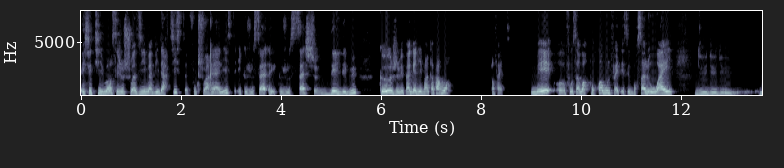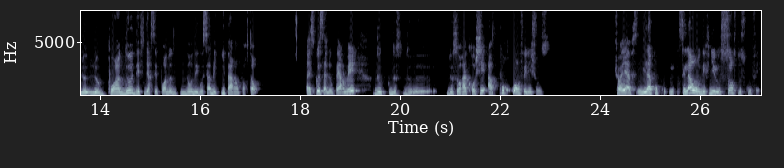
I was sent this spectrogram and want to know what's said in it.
effectivement, si je choisis ma vie d'artiste, faut que je sois réaliste et que je, et que je sache dès le début que je ne vais pas gagner 20 cas par mois, en fait. Mais il faut savoir pourquoi vous le faites. Et c'est pour ça le why du, le, point 2, définir ses points non négociables, est hyper important parce que ça nous permet de, de, de, de se raccrocher à pourquoi on fait les choses. Tu vois, c'est là où on définit le sens de ce qu'on fait.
